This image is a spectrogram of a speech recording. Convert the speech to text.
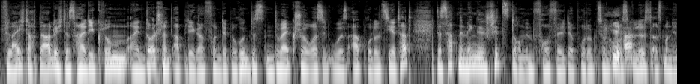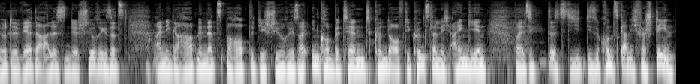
vielleicht auch dadurch, dass Heidi Klum einen Deutschland-Ableger von der berühmtesten Drag-Show aus den USA produziert hat. Das hat eine Menge Shitstorm im Vorfeld der Produktion ja. ausgelöst, als man hörte, wer da alles in der Jury sitzt. Einige haben im Netz behauptet, die Jury sei inkompetent, könnte auf die Künstler nicht eingehen, weil sie das, die, diese Kunst gar nicht verstehen.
